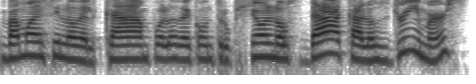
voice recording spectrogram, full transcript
vamos a decir lo del campo, los de construcción, los DACA, los Dreamers,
